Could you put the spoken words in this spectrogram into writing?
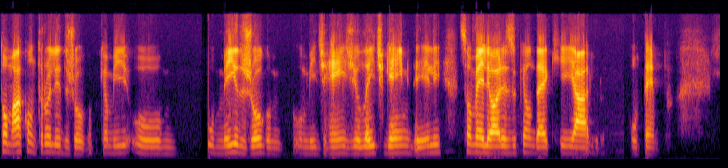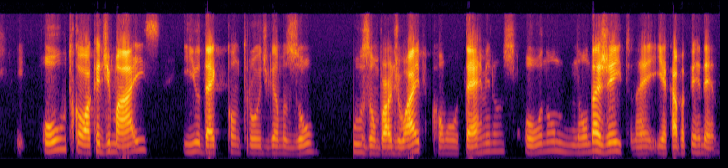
tomar controle do jogo, porque o, o, o meio do jogo, o mid-range e o late game dele são melhores do que um deck agro, o tempo. Ou tu coloca demais e o deck control, digamos, ou usam board wipe como terminus ou não, não dá jeito, né? E acaba perdendo.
